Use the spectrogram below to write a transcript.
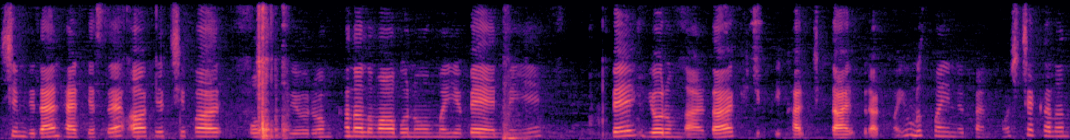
Şimdiden herkese afiyet şifa olsun diyorum. Kanalıma abone olmayı, beğenmeyi ve yorumlarda küçük bir kalpçik dahi bırakmayı unutmayın lütfen. Hoşçakalın.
